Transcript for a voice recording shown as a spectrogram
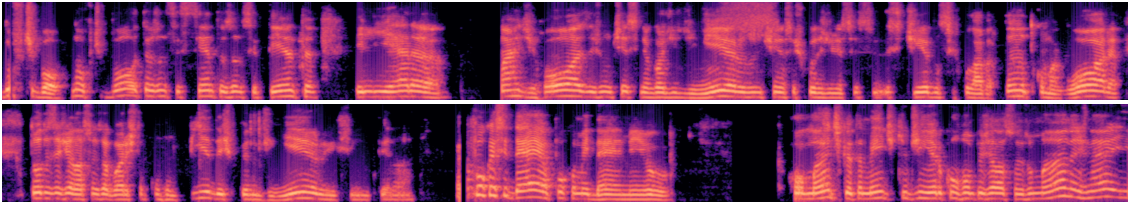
do futebol. Não, futebol até os anos 60, os anos 70, ele era mar de rosas, não tinha esse negócio de dinheiro, não tinha essas coisas de esse, esse, dinheiro não circulava tanto como agora, todas as relações agora estão corrompidas pelo dinheiro, enfim, pela é um pouco essa ideia, é um pouco uma ideia meio romântica também de que o dinheiro corrompe as relações humanas, né? Em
